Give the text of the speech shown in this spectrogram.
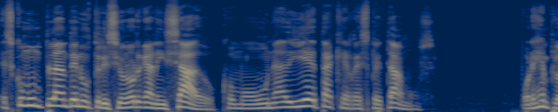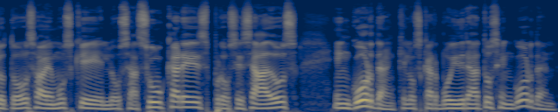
Es como un plan de nutrición organizado, como una dieta que respetamos. Por ejemplo, todos sabemos que los azúcares procesados engordan, que los carbohidratos engordan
